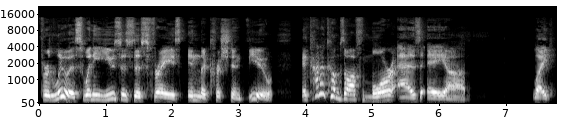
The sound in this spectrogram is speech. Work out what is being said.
For Lewis, when he uses this phrase in the Christian view, it kind of comes off more as a, uh, like,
